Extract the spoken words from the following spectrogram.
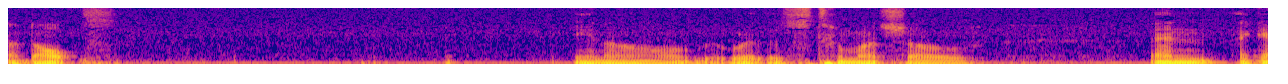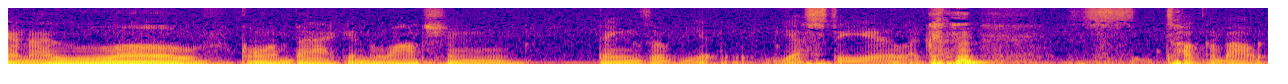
adults. You know, it's too much of, and again, I love going back and watching things of yesteryear, like talking about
